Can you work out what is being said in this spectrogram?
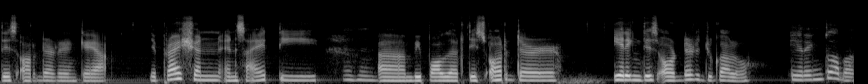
disorder yang kayak depression, anxiety, Mhm. um, bipolar disorder, eating disorder juga loh. Iring tuh apa?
